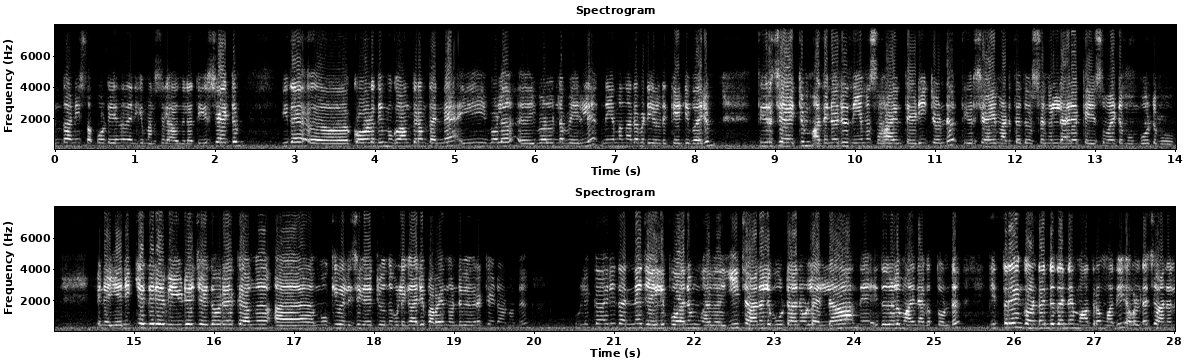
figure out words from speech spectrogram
എന്താണ് ഈ സപ്പോർട്ട് ചെയ്യുന്നത് എനിക്ക് മനസ്സിലാകുന്നില്ല തീർച്ചയായിട്ടും ഇത് കോടതി മുഖാന്തരം തന്നെ ഈ ഇവൾ ഇവളുടെ പേരിൽ നിയമ നടപടികൾ എടുക്കേണ്ടി വരും. തീർച്ചയായിട്ടും അതിനൊരു നിയമസഹായം തേടിയിട്ടുണ്ട്. തീർച്ചയായും അടുത്ത ദിവസങ്ങളിൽ ആരെ കേസുമായിട്ട് മുമ്പോട്ട് പോകും. പിന്നെ എനിക്കെതിരെ വീഡിയോ ചെയ്തവരെയൊക്കെ അങ്ങ് മൂക്കി വലിച്ചു കയറ്റുമെന്ന് പുള്ളിക്കാരി പറയുന്നുണ്ട്. വിവരക്കേടാണത്. പുള്ളിക്കാരി തന്നെ ജയിലിൽ പോകാനും ഈ ചാനൽ പൂട്ടാനുള്ള എല്ലാ ഇതുകളും അതിനകത്തുണ്ട്. ഇത്രയും കണ്ടന്റ് തന്നെ മാത്രം മതി അവളുടെ ചാനൽ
